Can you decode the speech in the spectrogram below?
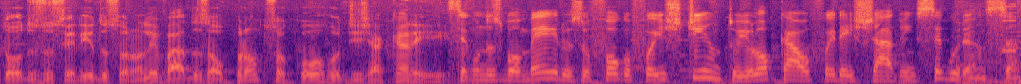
Todos os feridos foram levados ao pronto-socorro de Jacareí. Segundo os bombeiros, o fogo foi extinto e o local foi deixado em segurança.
